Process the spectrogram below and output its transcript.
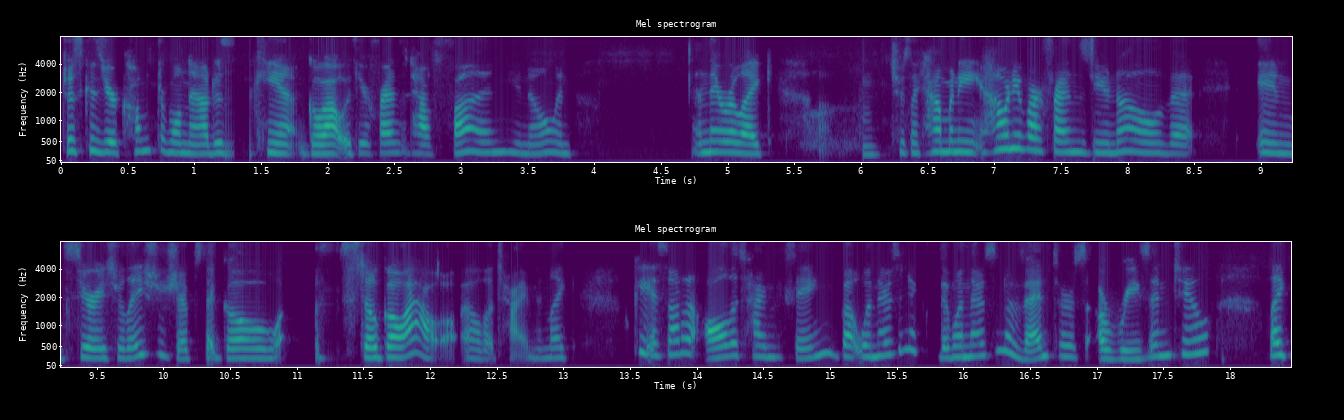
just because you're comfortable now just can't go out with your friends and have fun you know and and they were like um, she was like how many how many of our friends do you know that in serious relationships that go still go out all the time and like okay it's not an all the time thing but when there's an when there's an event there's a reason to like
